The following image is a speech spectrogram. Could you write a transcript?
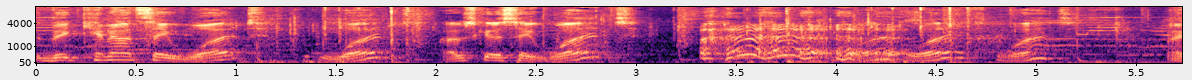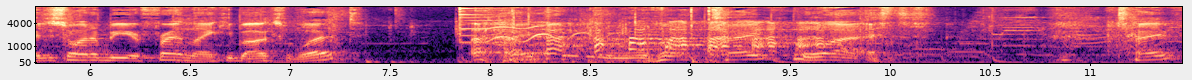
they cannot say what? What? I was gonna say what? what? What? What? I just want to be your friend, Lanky Box. What? Type, what? Type what? Type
